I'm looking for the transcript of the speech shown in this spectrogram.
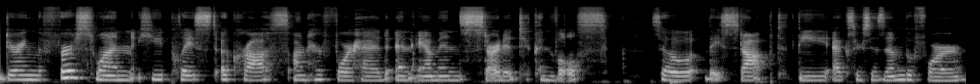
during the first one, he placed a cross on her forehead and Ammons started to convulse. So they stopped the exorcism before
